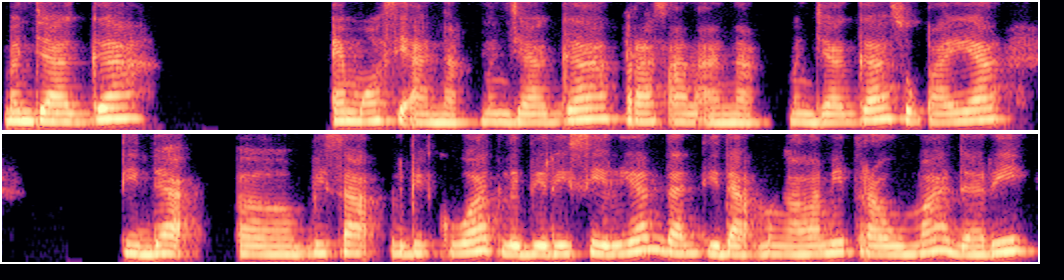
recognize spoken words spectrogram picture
menjaga emosi anak, menjaga perasaan anak, menjaga supaya tidak uh, bisa lebih kuat, lebih resilient dan tidak mengalami trauma dari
